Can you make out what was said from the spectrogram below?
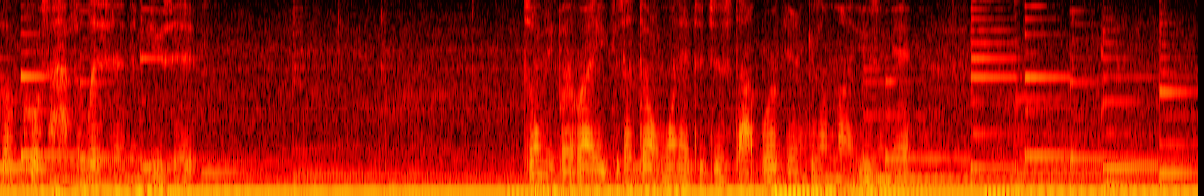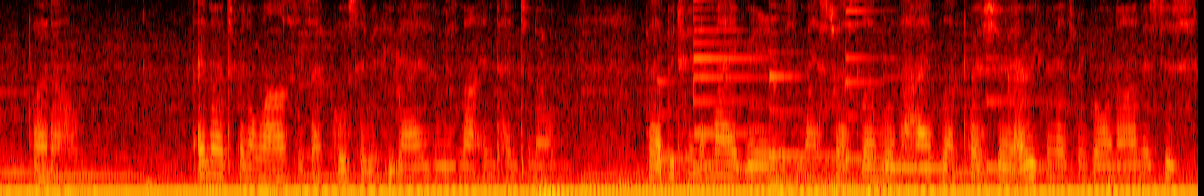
So of course I have to listen and use it. It's only but right because I don't want it to just stop working because I'm not using it. But um, I know it's been a while since I've posted with you guys. It was not intentional. But between the migraines, my stress level, the high blood pressure, everything that's been going on, it's just,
